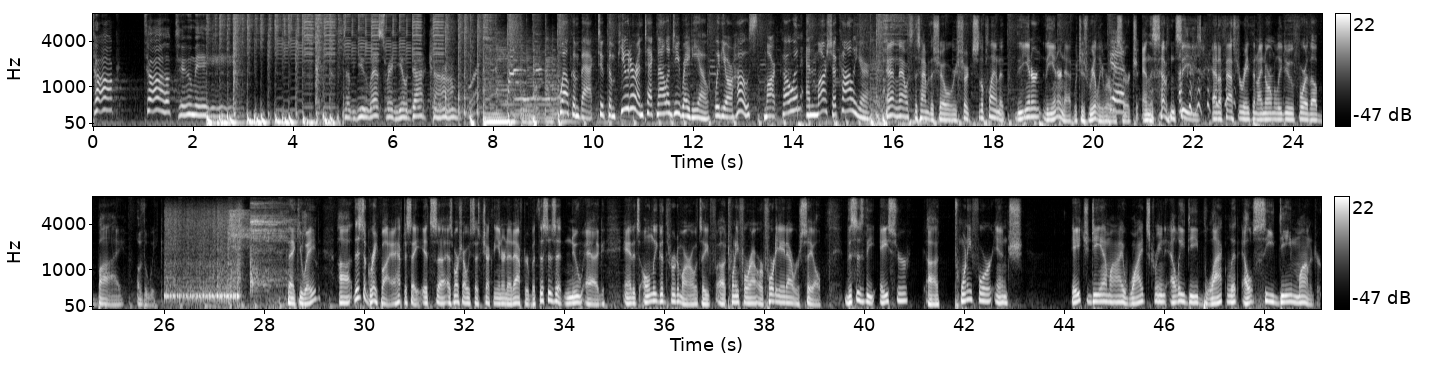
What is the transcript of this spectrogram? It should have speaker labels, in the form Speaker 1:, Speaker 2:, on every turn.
Speaker 1: talk, talk to me. WSRadio.com.
Speaker 2: Welcome back to Computer and Technology Radio with your hosts, Mark Cohen and Marcia Collier.
Speaker 3: And now it's the time of the show where we search the planet, the inter- the internet, which is really where
Speaker 4: Yeah.
Speaker 3: we search, and the seven seas at a faster rate than I normally do for the buy of the week. Thank you, Wade. Uh, this is a great buy, I have to say. It's uh, as Marcia always says, check the internet after, but this is at Newegg, and it's only good through tomorrow. It's a uh, 24 hour or 48 hour sale. This is the Acer uh, 24 inch HDMI widescreen LED backlit LCD monitor.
